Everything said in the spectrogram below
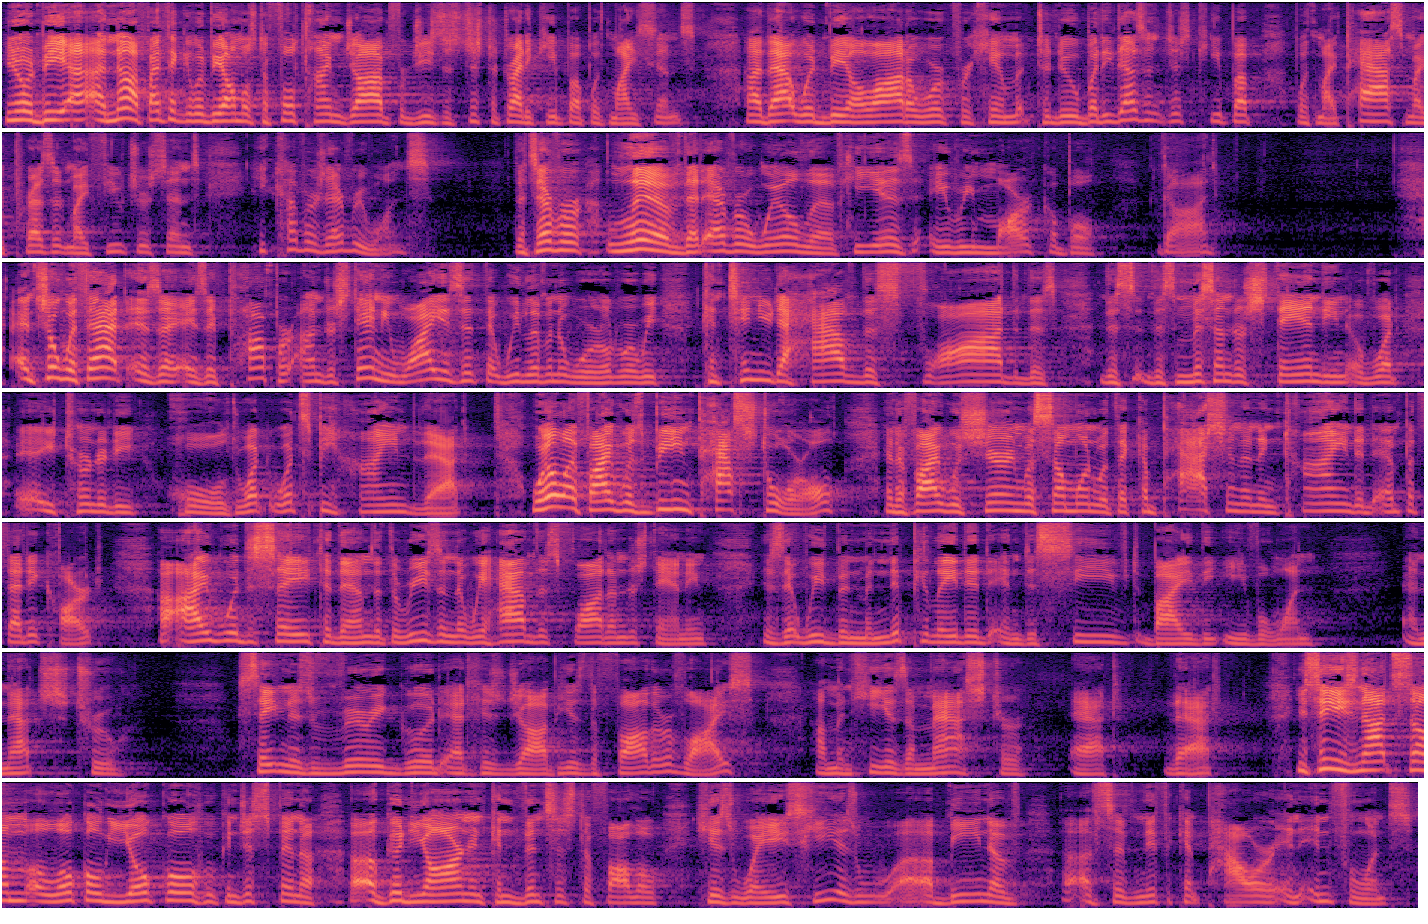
You know, it would be enough. I think it would be almost a full time job for Jesus just to try to keep up with my sins. Uh, that would be a lot of work for him to do. But he doesn't just keep up with my past, my present, my future sins. He covers everyone's that's ever lived, that ever will live. He is a remarkable God. And so, with that as a, as a proper understanding, why is it that we live in a world where we continue to have this flawed, this, this, this misunderstanding of what eternity holds? What, what's behind that? Well, if I was being pastoral and if I was sharing with someone with a compassionate and kind and empathetic heart, I would say to them that the reason that we have this flawed understanding is that we've been manipulated and deceived by the evil one. And that's true. Satan is very good at his job. He is the father of lies, um, and he is a master at that. You see, he's not some local yokel who can just spin a, a good yarn and convince us to follow his ways. He is a being of, of significant power and influence.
